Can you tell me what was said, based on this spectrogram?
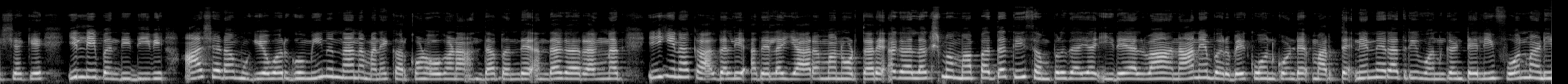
ವಿಷಯಕ್ಕೆ ಇಲ್ಲಿ ಬಂದಿದ್ದೀವಿ. ಆಷಾಢ ಮುಗಿಯೋವರೆಗೂ ಮೀನನ್ನ ನಮ್ಮ ಮನೆಗೆ ಕರ್ಕೊಂಡು ಹೋಗೋಣ ಅಂತ ಬಂದೆ ಅಂದಾಗ ರಂಗನಾಥ್, ಈಗಿನ ಕಾಲದಲ್ಲಿ ಅದೆಲ್ಲ ಯಾರಮ್ಮ ನೋಡ್ತಾರೆ? ಆಗ ಲಕ್ಷ್ಮಮ್ಮ, ಪದ್ಧತಿ ಸಂಪ್ರದಾಯ ಇದೆ ಅಲ್ವಾ? ನಾನೇ ಬರಬೇಕು ಅನ್ಕೊಂಡೆ. ಮರ್ತೆ, ನಿನ್ನೆ ರಾತ್ರಿ ಒಂದು ಗಂಟೆಯಲ್ಲಿ ಫೋನ್ ಮಾಡಿ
